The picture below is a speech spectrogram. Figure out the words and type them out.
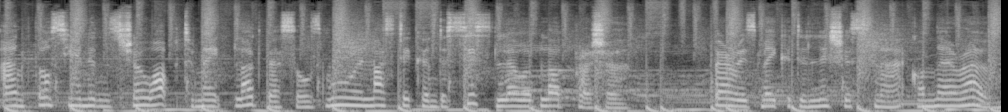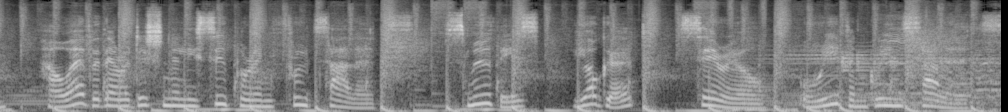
Anthocyanins show up to make blood vessels more elastic and assist lower blood pressure. Berries make a delicious snack on their own, however they're additionally super in fruit salads, smoothies, yogurt, cereal, or even green salads.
